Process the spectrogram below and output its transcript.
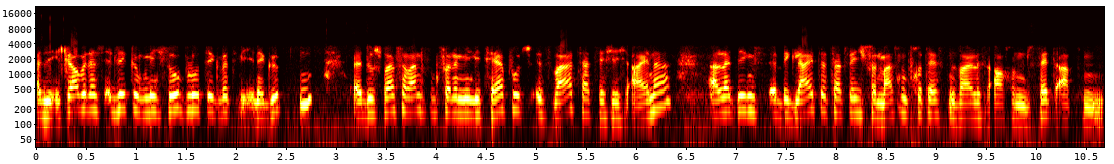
Also ich glaube, dass die Entwicklung nicht so blutig wird wie in Ägypten. Äh, du sprachst am Anfang von einem Militärputsch. Es war tatsächlich einer, allerdings äh, begleitet tatsächlich von Massenprotesten, weil es auch ein Fett-up, ein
